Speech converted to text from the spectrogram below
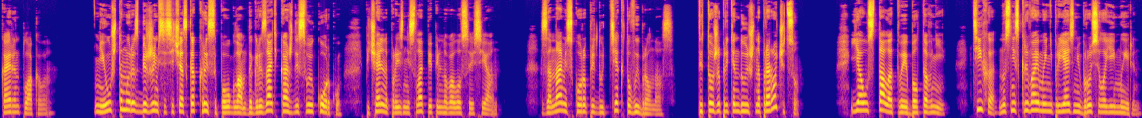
Кайрен плакала. «Неужто мы разбежимся сейчас, как крысы по углам, догрызать каждый свою корку?» печально произнесла пепельноволосая Сиан. «За нами скоро придут те, кто выбрал нас. Ты тоже претендуешь на пророчицу?» «Я устала от твоей болтовни», Тихо, но с нескрываемой неприязнью бросила ей Мэрин.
